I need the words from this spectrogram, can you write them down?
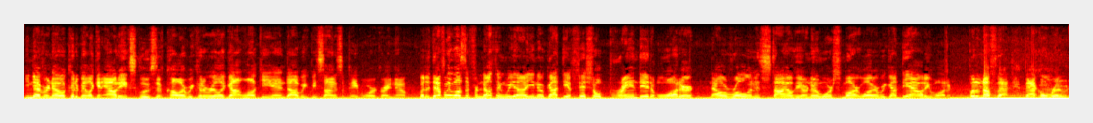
You never know. It could have been like an Audi exclusive color. We could have really got lucky and uh, we could be signing some paperwork right now. But it definitely wasn't for nothing. We, uh, you know, got the official branded water. Now we're rolling in style here. No more smart water. We got the Audi water. But enough of that. Back on road.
